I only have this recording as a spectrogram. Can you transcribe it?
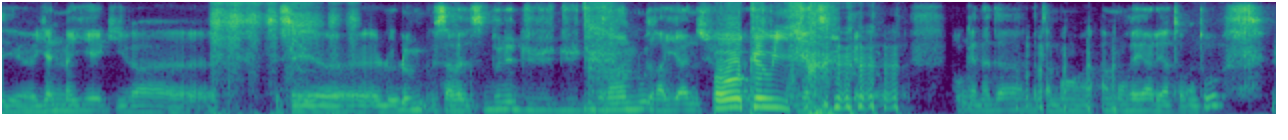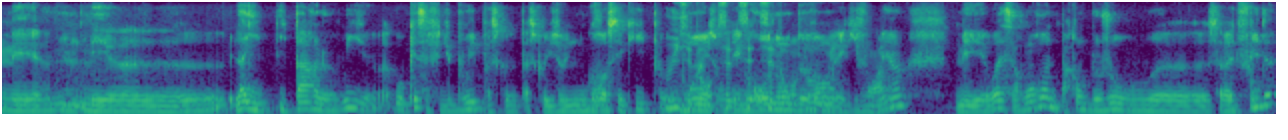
Yann Maillet qui va. c'est le, ça va donner du, du, du grain à moudre à Yann sur. Oh que oui au Canada, notamment à Montréal et à Toronto. Mais, mais euh, là, ils, parlent, oui, euh, ok, ça fait du bruit parce que parce qu'ils ont une grosse équipe, oui, moins, ils ont des gros noms devant et qui font rien. Mais ouais, ça ronronne. Par contre, le jour où euh, ça va être fluide,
